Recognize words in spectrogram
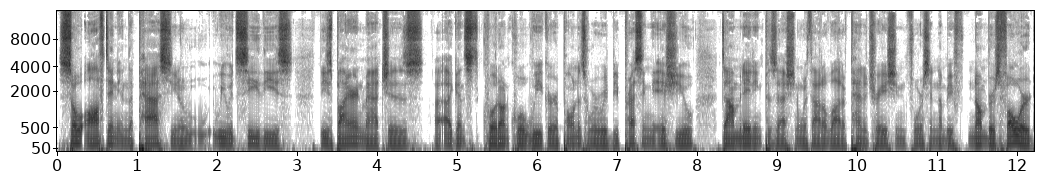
So often in the past, you know, we would see these these Bayern matches uh, against quote unquote weaker opponents where we'd be pressing the issue, dominating possession without a lot of penetration, forcing number, numbers forward.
